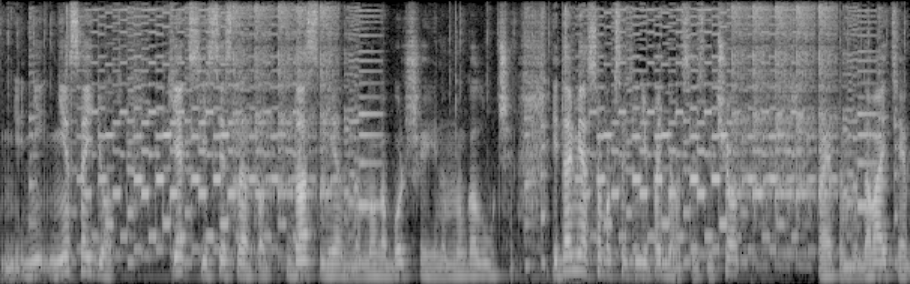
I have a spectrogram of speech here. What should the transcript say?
Не, не сойдет кекс, естественно, даст мне намного больше и намного лучше. И там я особо, кстати, не поднялся, если что. Поэтому давайте,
